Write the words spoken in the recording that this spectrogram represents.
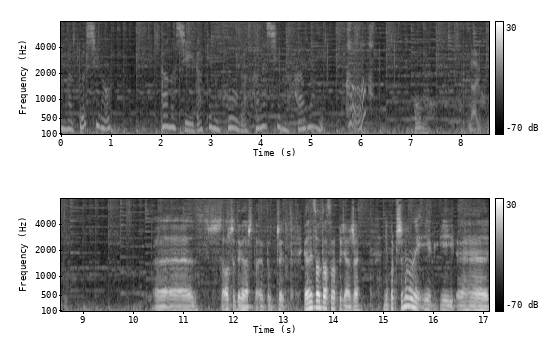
神がむしろ魂だけの方が話は早い。はあ？ほうなるほど E, eee, o czym ty gadasz? To, czy, generalnie ta osoba powiedziała, że nie potrzebujemy jej, jej e,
